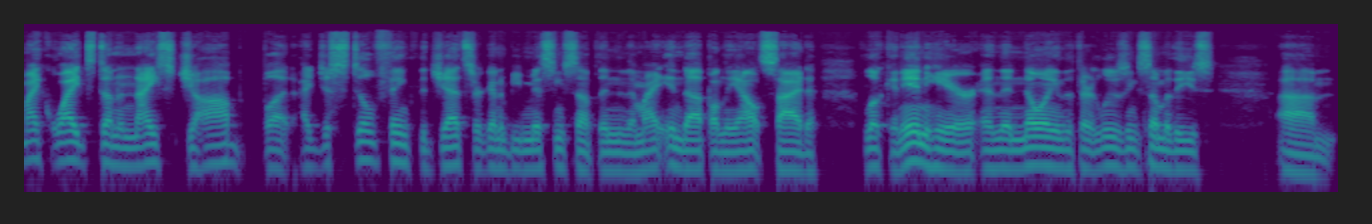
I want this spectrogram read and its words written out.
Mike White's done a nice job, but I just still think the Jets are going to be missing something and they might end up on the outside looking in here. And then knowing that they're losing some of these um,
